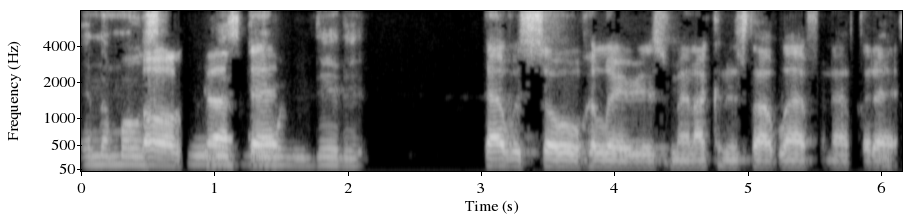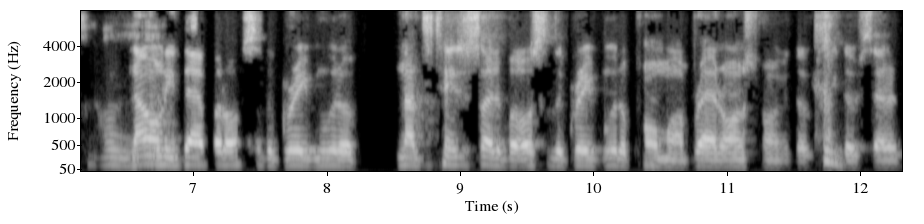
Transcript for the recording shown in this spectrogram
in the most oh, God, that, when he did it. That was so hilarious, man. I couldn't stop laughing after that. Not only that, but also the great mood of not to change the side, but also the great mood of promo on Brad Armstrong at WCW Saturday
